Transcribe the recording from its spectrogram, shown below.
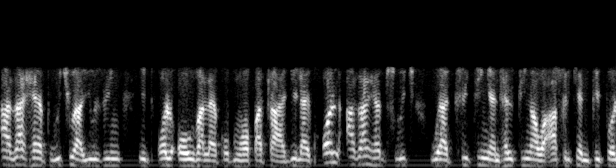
other herb which we are using it all over, like mopatragi, like all other herbs which we are treating and helping our African people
